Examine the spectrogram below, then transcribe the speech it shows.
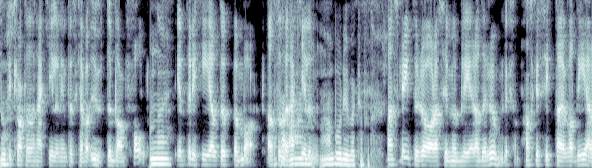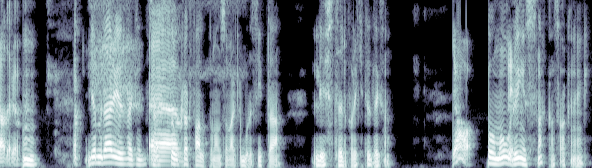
det är klart att den här killen inte ska vara ute bland folk. Nej. Är inte det helt uppenbart? Alltså Så den här killen, han, han borde ju verkligen fått... han ska ju inte röra sig i möblerade rum liksom. Han ska ju sitta i vadderade rum. Mm. Ja men det här är ju verkligen ett Eh. solklart fall på någon som verkligen borde sitta livstid på riktigt liksom. Ja, Två mord, det är Visst. inget snack om saken egentligen.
